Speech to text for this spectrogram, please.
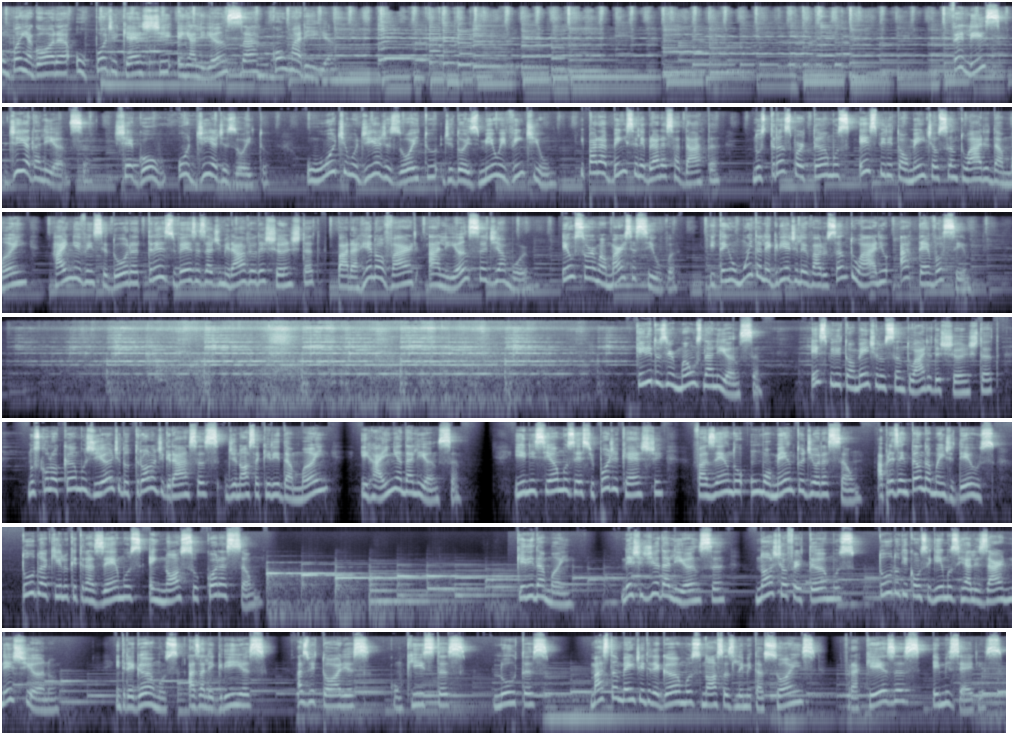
Acompanhe agora o podcast em Aliança com Maria. Feliz Dia da Aliança! Chegou o dia 18, o último dia 18 de 2021. E para bem celebrar essa data, nos transportamos espiritualmente ao santuário da Mãe, Rainha Vencedora, três vezes admirável de Schanstatt, para renovar a aliança de amor. Eu sou a irmã Márcia Silva e tenho muita alegria de levar o santuário até você. Queridos irmãos na aliança, Espiritualmente no santuário de Schanstatt, nos colocamos diante do trono de graças de nossa querida Mãe e Rainha da Aliança. E iniciamos este podcast fazendo um momento de oração, apresentando à Mãe de Deus tudo aquilo que trazemos em nosso coração. Querida Mãe, neste dia da aliança, nós te ofertamos tudo o que conseguimos realizar neste ano. Entregamos as alegrias, as vitórias, conquistas, lutas, mas também te entregamos nossas limitações, fraquezas e misérias.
